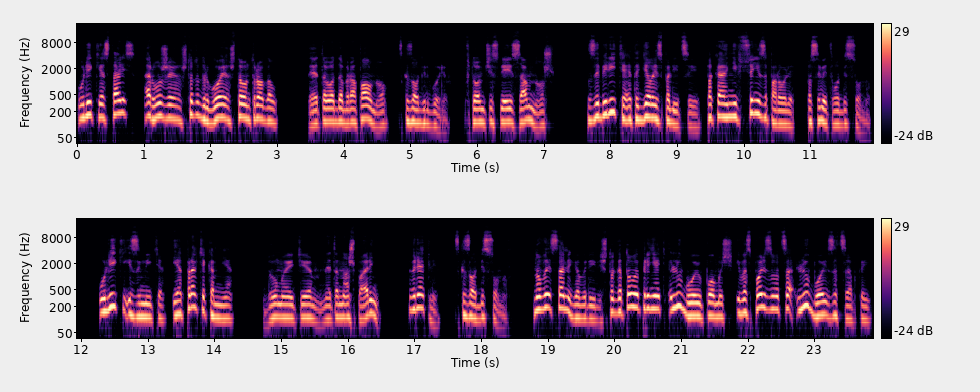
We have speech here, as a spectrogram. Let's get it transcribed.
«Улики остались? Оружие? Что-то другое, что он трогал?» «Этого добра полно», — сказал Григорьев, «в том числе и сам нож». «Заберите это дело из полиции, пока они все не запороли», — посоветовал Бессонов. Улики изымите и отправьте ко мне». «Думаете, это наш парень?» «Вряд ли», — сказал Бессонов. «Но вы сами говорили, что готовы принять любую помощь и воспользоваться любой зацепкой».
